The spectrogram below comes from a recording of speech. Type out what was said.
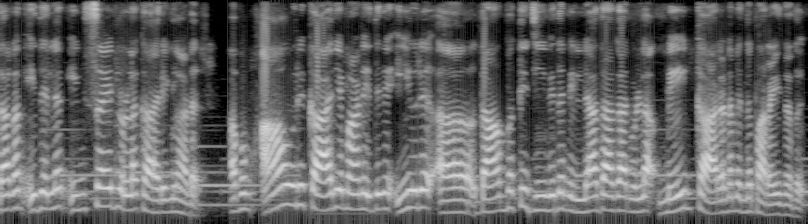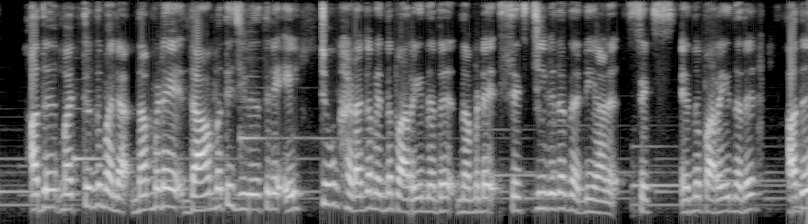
കാരണം ഇതെല്ലാം ഇൻസൈഡിലുള്ള കാര്യങ്ങളാണ്. അപ്പം ആ ഒരു കാര്യമാണ് ഇതിന് ഈ ഒരു ദാമ്പത്യ ജീവിതം ഇല്ലാതാകാനുള്ള മെയിൻ കാരണം എന്ന് പറയുന്നത്. അത് മറ്റൊന്നുമല്ല നമ്മുടെ ദാമ്പത്യ ജീവിതത്തിലെ ഏറ്റവും ഘടകം എന്ന് പറയുന്നത് നമ്മുടെ സെക്സ് ജീവിതം തന്നെയാണ്. സെക്സ് എന്ന് പറയുന്നത് അത്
